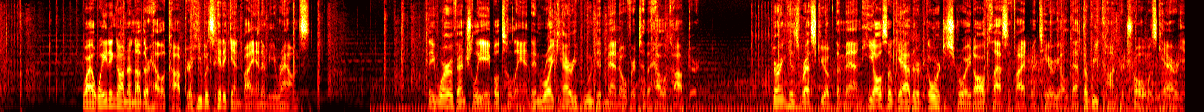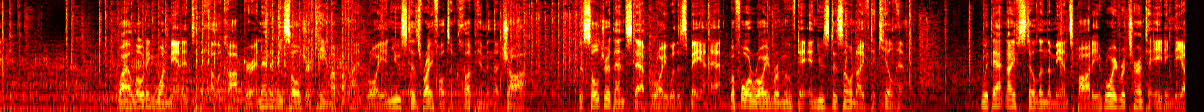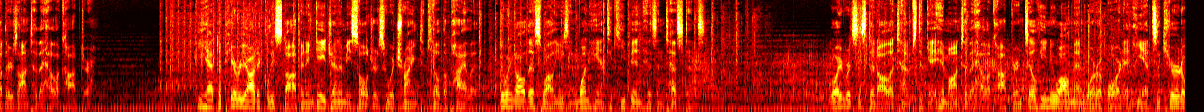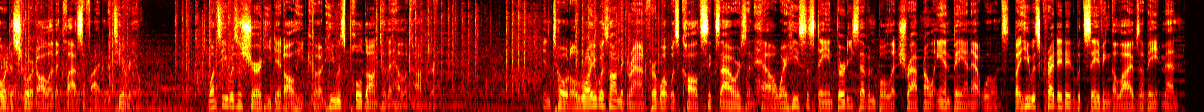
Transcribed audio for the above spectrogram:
While waiting on another helicopter, he was hit again by enemy rounds. They were eventually able to land, and Roy carried wounded men over to the helicopter. During his rescue of the men, he also gathered or destroyed all classified material that the recon patrol was carrying. While loading one man into the helicopter, an enemy soldier came up behind Roy and used his rifle to club him in the jaw. The soldier then stabbed Roy with his bayonet, before Roy removed it and used his own knife to kill him. With that knife still in the man's body, Roy returned to aiding the others onto the helicopter. He had to periodically stop and engage enemy soldiers who were trying to kill the pilot, doing all this while using one hand to keep in his intestines. Roy resisted all attempts to get him onto the helicopter until he knew all men were aboard and he had secured or destroyed all of the classified material. Once he was assured he did all he could, he was pulled onto the helicopter. In total, Roy was on the ground for what was called six hours in hell, where he sustained 37 bullet, shrapnel, and bayonet wounds, but he was credited with saving the lives of eight men.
